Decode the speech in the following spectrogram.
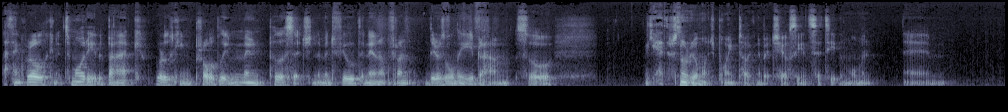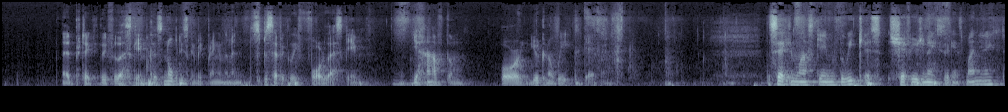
I think we're all looking at Tomori at the back. We're looking probably Mount Pulisic in the midfield, and then up front there's only Abraham. So yeah, there's no real much point talking about Chelsea and City at the moment. Um, uh, particularly for this game, because nobody's going to be bringing them in specifically for this game. You have them, or you're going to wait to get them. The second last game of the week is Sheffield United against Man United.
